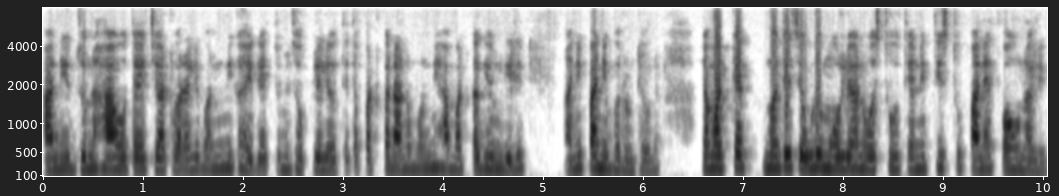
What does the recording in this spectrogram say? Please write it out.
आणि जुना हा होता याची आठवण आली. म्हणून मी घाईघाईत तुम्ही झोपलेले होते. तर पटकन आणू म्हणून मी हा मटका घेऊन गेली आणि पाणी भरून ठेवलं. या मटक्यात मध्येच एवढी मौल्यवान वस्तू होती आणि तीच तू पाण्यात वाहून आली.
